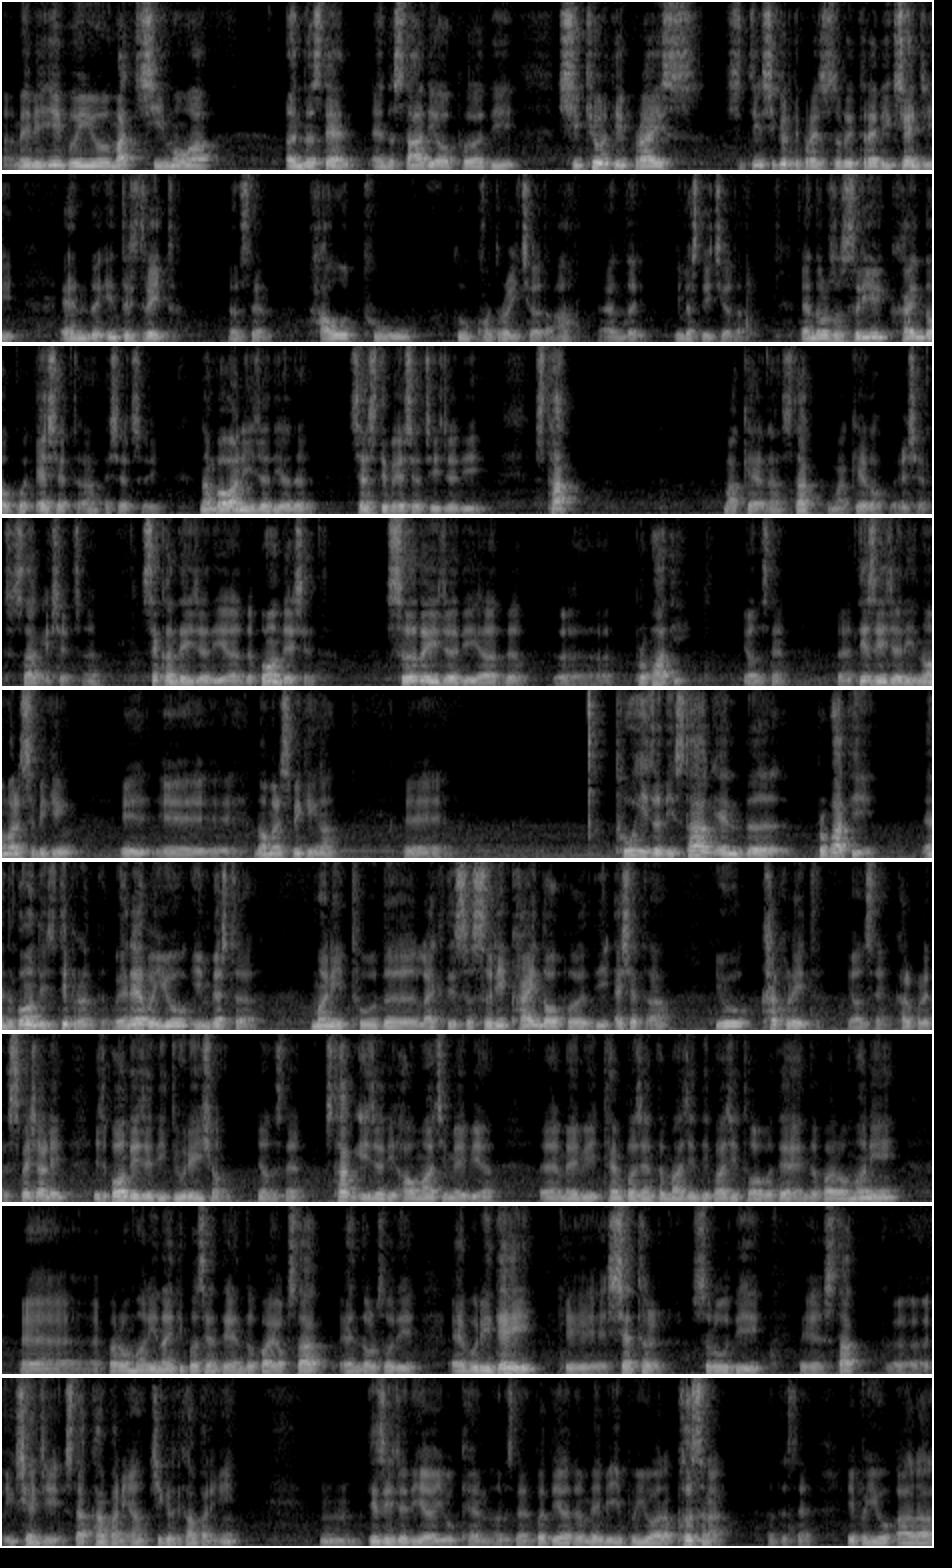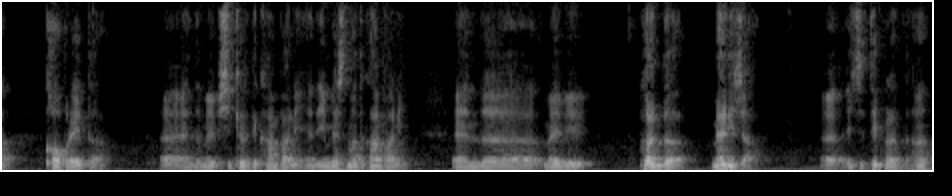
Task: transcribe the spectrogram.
Uh, maybe if you much more understand and study of the security price security price through trade exchange and the interest rate. Understand how to to control each other and invest each other. And also three kind of asset assets. Number one is the other sensitive asset is the stock market, stock market of assets, stock assets. Second is the uh, the bond asset. Third is the uh, the uh, property. You understand? Uh, this is the normally speaking, uh, normally speaking, uh, two is the stock and the property. and the bond is different. Whenever you invest money to the like this three kind of uh, the asset, uh, you calculate. You understand? Calculate. Especially, is bond is the duration. You understand? Stock is the how much maybe. Uh, uh, maybe 10% margin deposit over there and the borrow money, uh, borrow money 90% and the buy up stock and also the every day uh, settle through the uh, stock exchange stock company, uh, security company. Mm, this is the uh, you can understand. But the other maybe if you are a personal, understand. If you are a corporate uh, and maybe security company and investment company and uh, maybe fund manager uh, is different. Huh?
